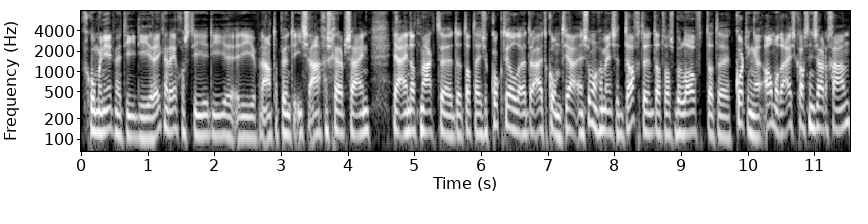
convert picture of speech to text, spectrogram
Gecombineerd met die, die rekenregels die, die, eh, die op een aantal punten iets aangescherpt zijn. Ja, en dat maakt eh, dat, dat deze cocktail eruit komt. Ja, en sommige mensen dachten dat was beloofd dat de kortingen allemaal de ijskast in zouden gaan.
